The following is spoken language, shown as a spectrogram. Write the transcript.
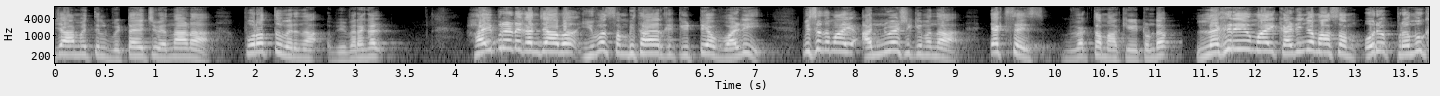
ജാമ്യത്തിൽ വിട്ടയച്ചു എന്നാണ് പുറത്തു വരുന്ന വിവരങ്ങൾ. ഹൈബ്രിഡ് കഞ്ചാവ് യുവ സംവിധായകർക്ക് കിട്ടിയ വഴി വിശദമായി അന്വേഷിക്കുമെന്ന് എക്സൈസ് വ്യക്തമാക്കിയിട്ടുണ്ട്. ലഹരിയുമായി കഴിഞ്ഞ മാസം ഒരു പ്രമുഖ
